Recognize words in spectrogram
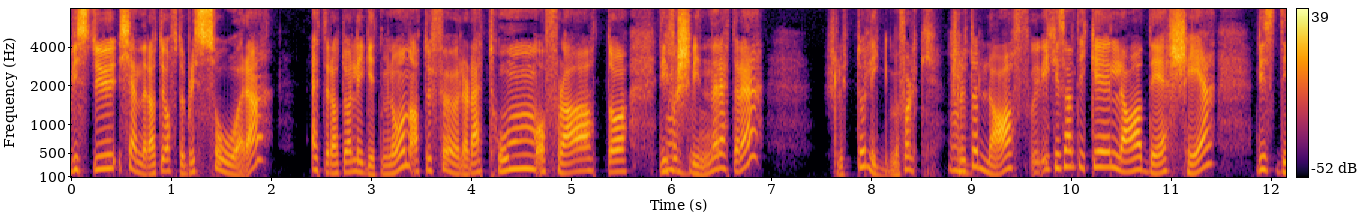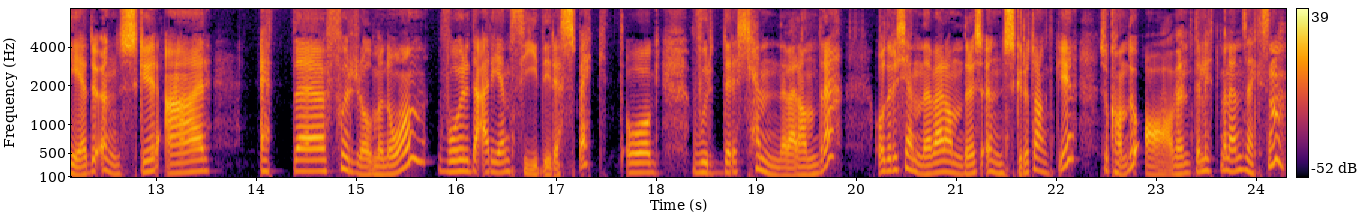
hvis du kjenner at du ofte blir såra etter at du har ligget med noen, at du føler deg tom og flat, og de forsvinner etter det, slutt å ligge med folk. Slutt å la Ikke sant, ikke la det skje. Hvis det du ønsker er et uh, forhold med noen hvor det er gjensidig respekt, og hvor dere kjenner hverandre, og dere kjenner hverandres ønsker og tanker, så kan du avvente litt med den sexen.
